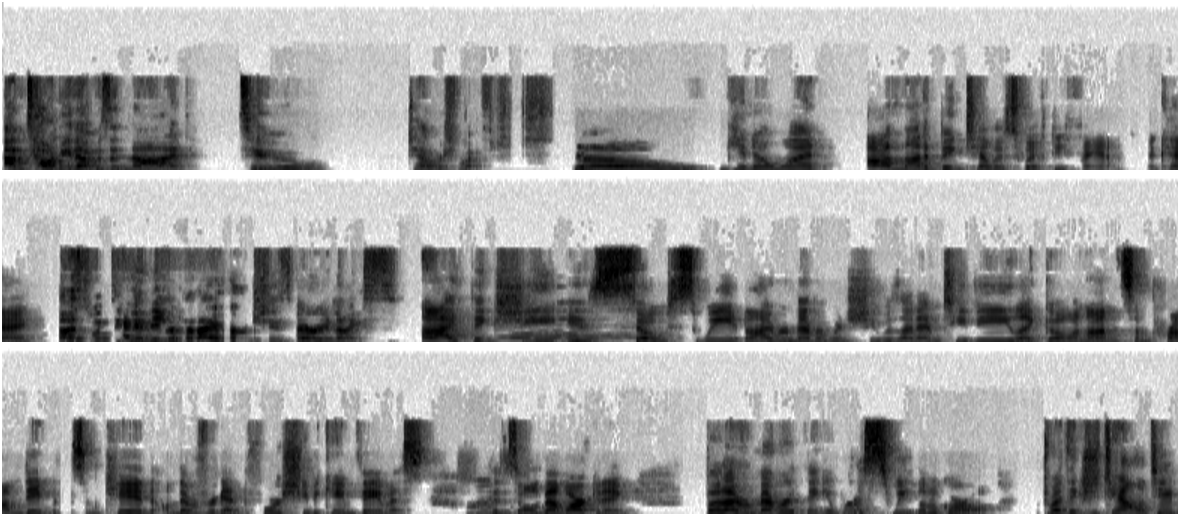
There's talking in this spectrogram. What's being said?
I'm telling you, that was a nod to Taylor Swift. So you know what? I'm not a big Taylor Swifty fan. Okay. A Swifty fan, think, but I heard she's very nice. I think she is so sweet. And I remember when she was on MTV, like going on some prom date with some kid. I'll never forget before she became famous because mm-hmm. it's all about marketing. But I remember thinking, what a sweet little girl. Do I think she's talented?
